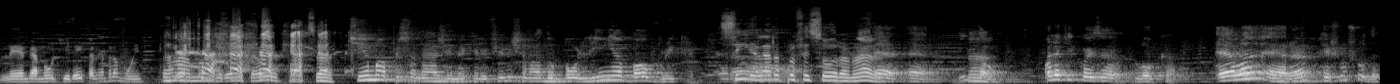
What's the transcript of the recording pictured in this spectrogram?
Lembra, a mão direita lembra muito. Ah, a mão direita é o Porks. é. Tinha uma personagem naquele filme chamado Bolinha Ballbricker. Era- Sim, ela era professora, não era? É, era. Então, olha que coisa louca. Ela era rechonchuda.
